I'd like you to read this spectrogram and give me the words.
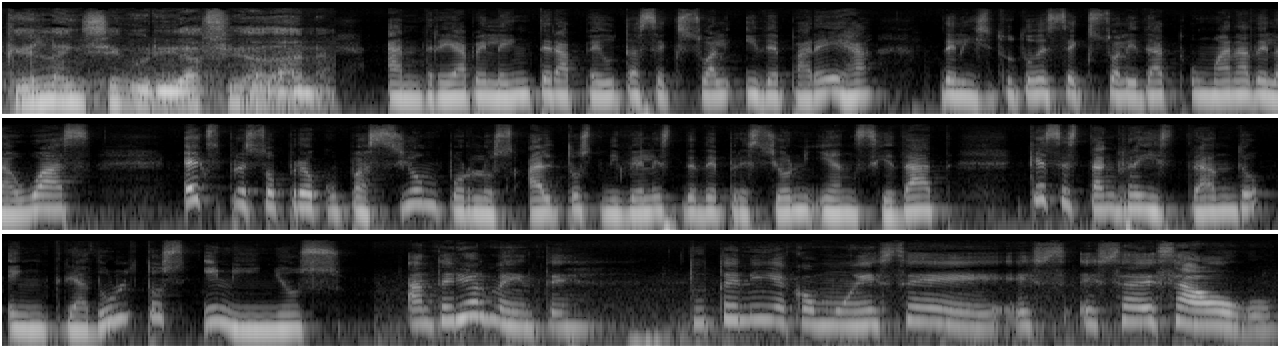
que es la inseguridad ciudadana. Andrea Belén, terapeuta sexual y de pareja del Instituto de Sexualidad Humana de la UAS, expresó preocupación por los altos niveles de depresión y ansiedad que se están registrando entre adultos y niños. Anteriormente, tú tenías como ese, ese desahogo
